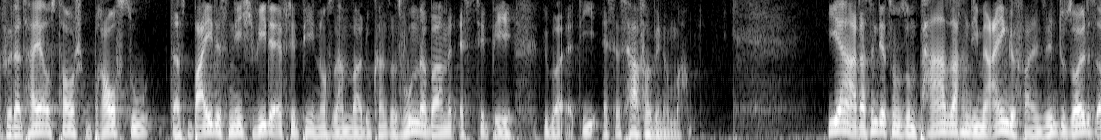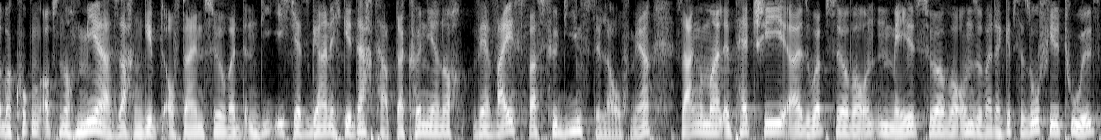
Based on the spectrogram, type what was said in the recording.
Für Dateiaustausch brauchst du das beides nicht, weder FTP noch Samba. Du kannst das wunderbar mit SCP über die SSH-Verbindung machen. Ja, das sind jetzt nur so ein paar Sachen, die mir eingefallen sind. Du solltest aber gucken, ob es noch mehr Sachen gibt auf deinem Server, an die ich jetzt gar nicht gedacht habe. Da können ja noch, wer weiß, was für Dienste laufen. Ja, sagen wir mal Apache als Webserver und ein Mail-Server und so weiter. Da gibt's ja so viele Tools.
